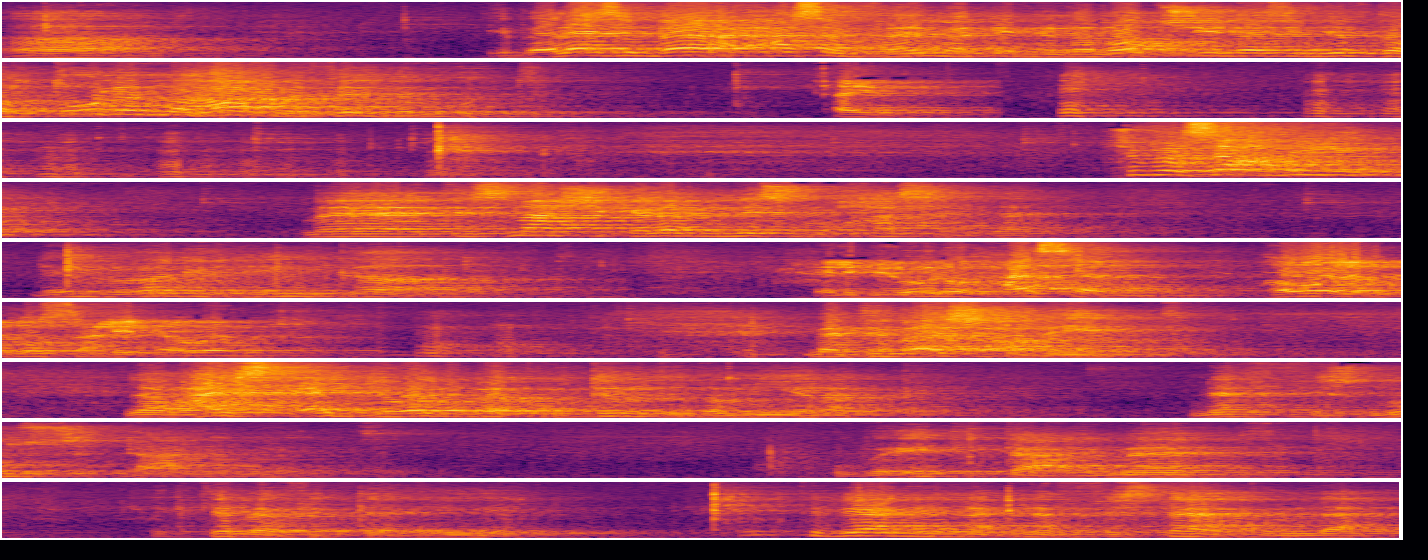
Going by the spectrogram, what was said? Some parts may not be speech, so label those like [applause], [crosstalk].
آه. يبقى لازم بقى حسن فهمك إن نبطشي لازم يفضل طول النهار بال field boot أيوه. [laughs] شوف يا صاحبي ما تسمعش كلام اللي اسمه حسن ده. لأنه راجل إنكار. اللي بيقولوا حسن هو اللي بتبص عليه الأوامر. [laughs] ما تبقاش عبيط. لو عايز تأدي واجبك وترضي ضميرك نفذ نص التعليمات. وبقية التعليمات اكتبها في التقرير. اكتب يعني إنك نفذتها كلها.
